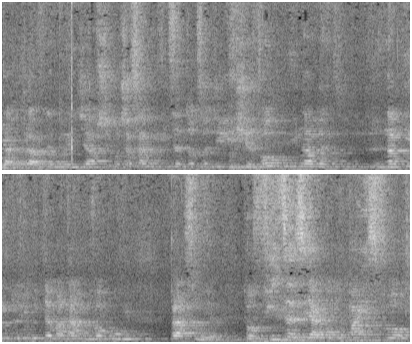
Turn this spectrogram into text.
tak prawdę powiedziawszy, bo czasami widzę to, co dzieje się wokół i nawet nad niektórymi tematami wokół pracuję, to widzę z jaką Państwo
